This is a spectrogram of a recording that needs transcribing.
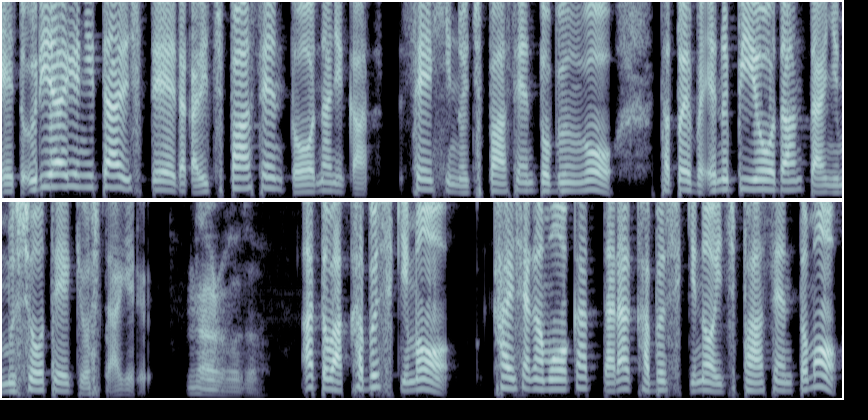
えっと、売上に対して、だから1%何か製品の1%分を、例えば NPO 団体に無償提供してあげる。なるほど。あとは株式も、会社が儲かったら株式の1%も、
